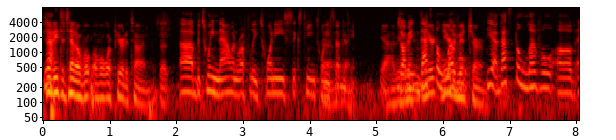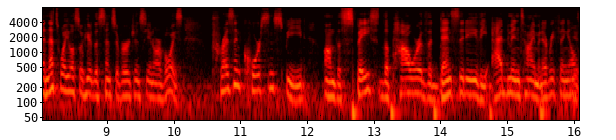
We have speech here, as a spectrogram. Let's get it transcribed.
You said Yeah. eight to 10 over, over what period of time? Is that uh, between now and roughly 2016, 2017. Yeah, I mean, so I mean, that's near- the near level. midterm. Yeah, that's the level of, and that's why you also hear the sense of urgency in our voice. Present course and speed on the space, the power, the density, the admin time, and everything else.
